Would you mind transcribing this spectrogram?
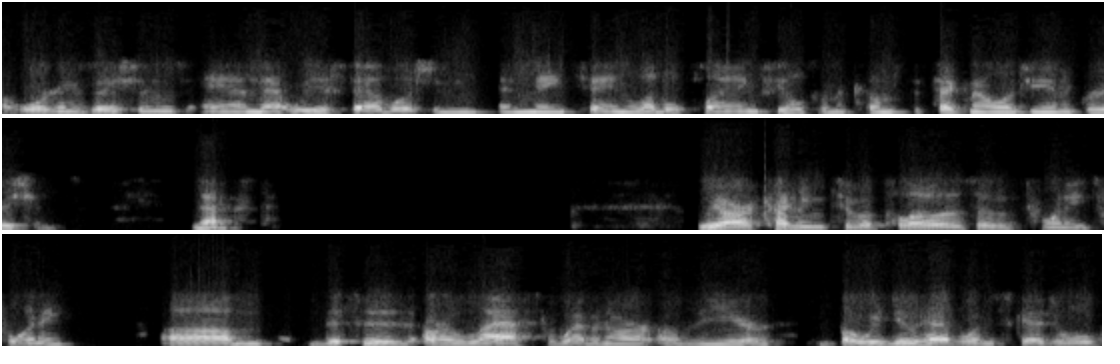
organizations and that we establish and, and maintain level playing fields when it comes to technology integrations. Next. We are coming to a close of 2020. Um, this is our last webinar of the year, but we do have one scheduled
